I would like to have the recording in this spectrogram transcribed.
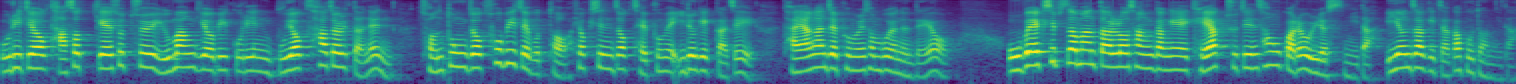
우리 지역 5개 수출 유망 기업이 꾸린 무역사절단은 전통적 소비재부터 혁신적 제품에 이르기까지 다양한 제품을 선보였는데요. 514만 달러 상당의 계약 추진 성과를 올렸습니다. 이현자 기자가 보도합니다.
